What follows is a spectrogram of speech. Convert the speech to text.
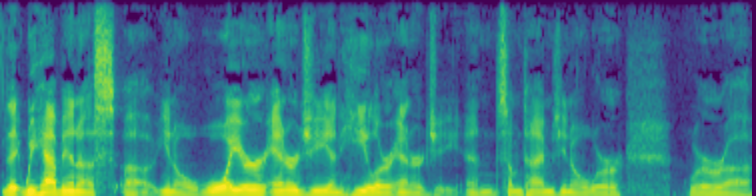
that we have in us, uh, you know, warrior energy and healer energy, and sometimes you know we're we're uh,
